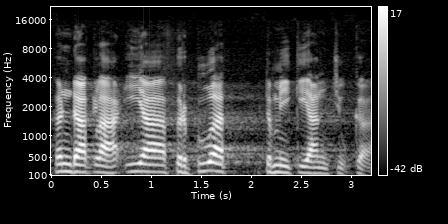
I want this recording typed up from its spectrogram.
hendaklah ia berbuat demikian juga."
